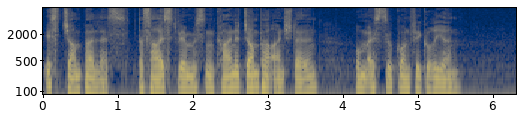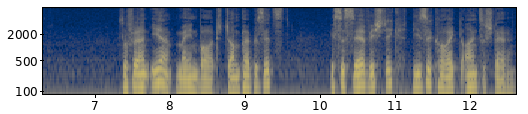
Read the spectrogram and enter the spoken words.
ist jumperless, das heißt wir müssen keine Jumper einstellen, um es zu konfigurieren. Sofern Ihr Mainboard Jumper besitzt, ist es sehr wichtig, diese korrekt einzustellen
